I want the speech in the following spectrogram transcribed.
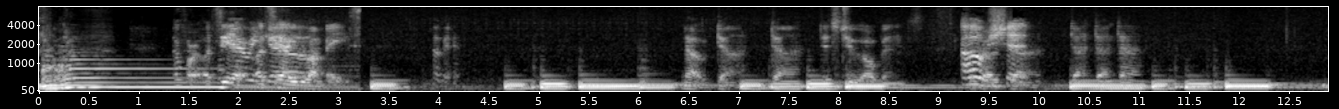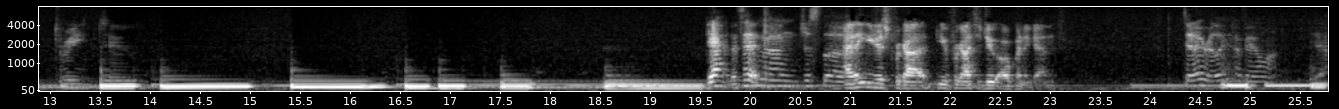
Go for it. Let's see. There we Let's see how you go. do on bass. Okay. No, dun dun. It's two opens. So Oh shit. Dun dun dun. That's And then just the. I think you just forgot. You forgot to do open again. Did I really? Okay, hold on. Yeah.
